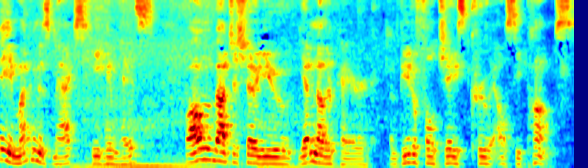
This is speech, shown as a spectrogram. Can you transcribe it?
Hey, my name is Max, he, him, his. Well, I'm about to show you yet another pair of beautiful J. Crew Elsie pumps.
